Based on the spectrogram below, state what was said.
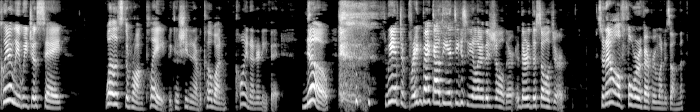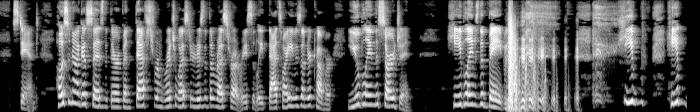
Clearly, we just say, well, it's the wrong plate because she didn't have a Koban coin underneath it. No, we have to bring back out the antique dealer, the shoulder, they're the soldier. So now all four of everyone is on the stand. Hosonaga says that there have been thefts from rich Westerners at the restaurant recently. That's why he was undercover. You blame the sergeant. He blames the baby. he he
